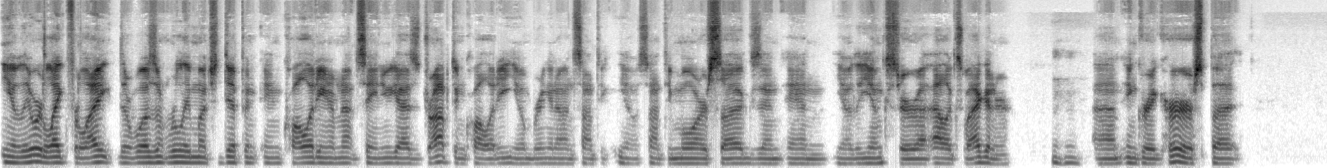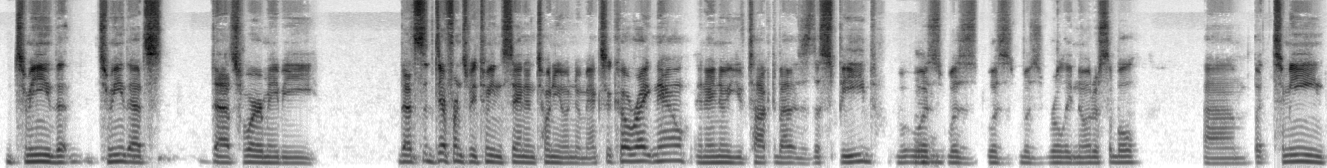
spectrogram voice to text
you know they were like for like. There wasn't really much dip in, in, quality and i'm not saying you guys dropped in quality you know bringing on santi you know santi moar suggs and and you know the youngster uh, alex wagner mm-hmm. um, and Greg Hurst. But to me, that to me that's that's where maybe that's the difference between San Antonio and New Mexico right now. And I know you've talked about it as the speed was mm-hmm. was was was really noticeable. Um, but to me,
